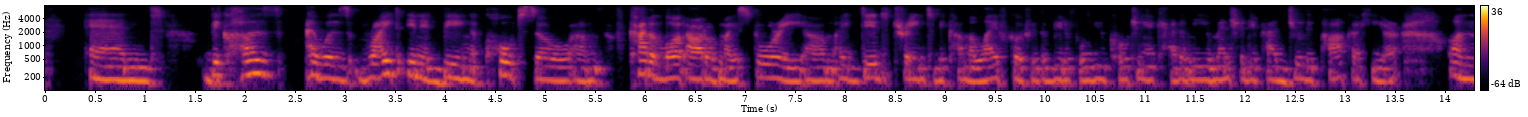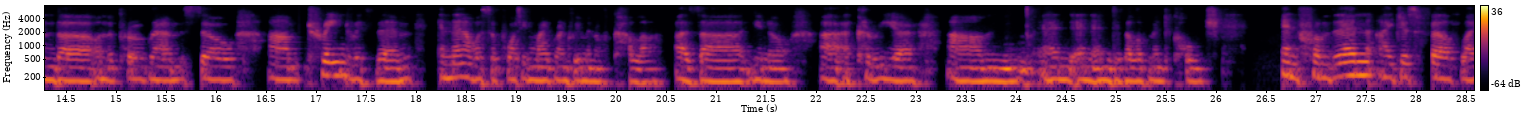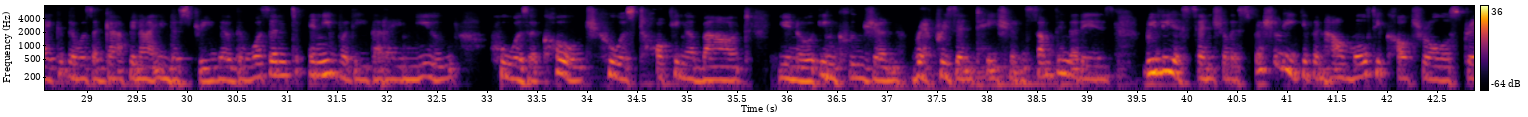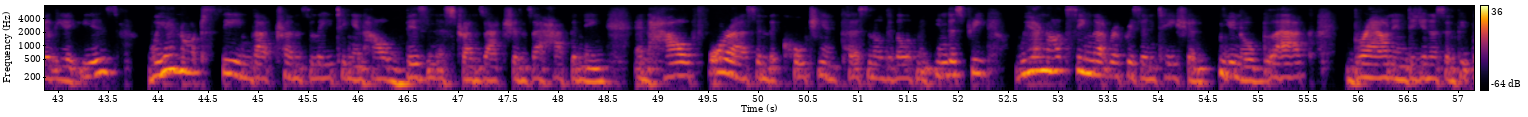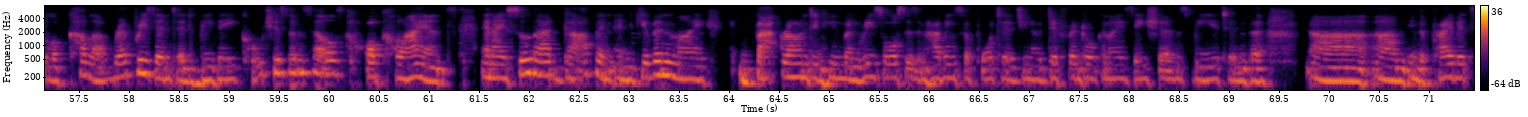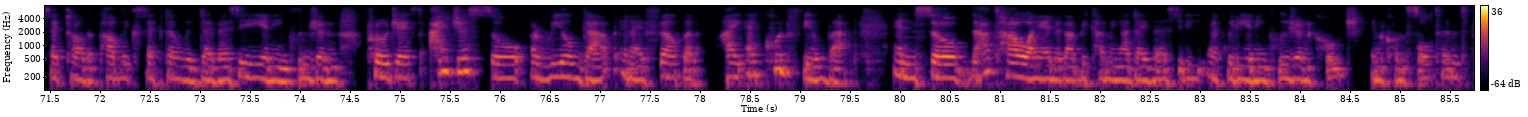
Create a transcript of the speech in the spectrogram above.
and because I was right in it being a coach, so um, cut a lot out of my story. Um, I did train to become a life coach with the Beautiful You Coaching Academy. You mentioned you've had Julie Parker here on the on the program, so um, trained with them, and then I was supporting migrant women of color as a you know a career um, and, and and development coach and from then i just felt like there was a gap in our industry. There, there wasn't anybody that i knew who was a coach who was talking about you know inclusion representation something that is really essential especially given how multicultural australia is we are not seeing that translating in how business transactions are happening and how for us in the coaching and personal development industry we are not seeing that representation. You know black brown indigenous and people of color represented be they coaches themselves or clients. And i saw that gap and, and given my background in human resources and having supported you know different organizations be it in the uh, um, in the private sector or the public sector with diversity and inclusion projects, I just saw a real gap and I felt that I, I could feel that. And so that's how I ended up becoming a diversity, equity, and inclusion coach and consultant.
